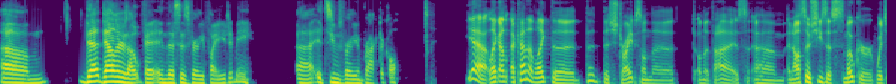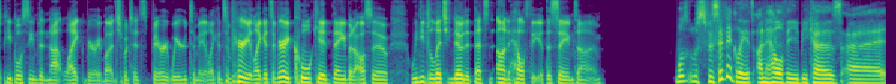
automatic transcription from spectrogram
um, that Dazzler's outfit in this is very funny to me. Uh, it seems very impractical. yeah, like I, I kind of like the, the the stripes on the on the thighs. Um, and also she's a smoker, which people seem to not like very much, which is very weird to me. Like it's a very like it's a very cool kid thing, but also we need to let you know that that's unhealthy at the same time. Well, specifically, it's unhealthy because uh,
